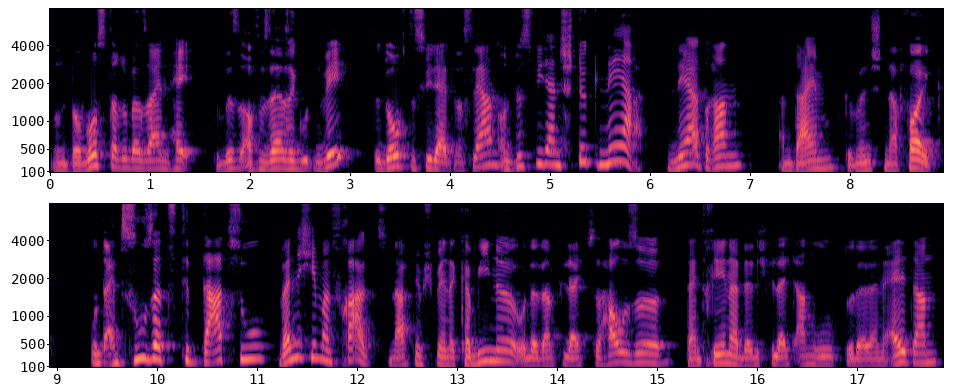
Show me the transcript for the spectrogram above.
und bewusst darüber sein, hey, du bist auf einem sehr, sehr guten Weg, du durftest wieder etwas lernen und bist wieder ein Stück näher, näher dran an deinem gewünschten Erfolg. Und ein Zusatztipp dazu, wenn dich jemand fragt nach dem Spiel in der Kabine oder dann vielleicht zu Hause, dein Trainer, der dich vielleicht anruft oder deine Eltern,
